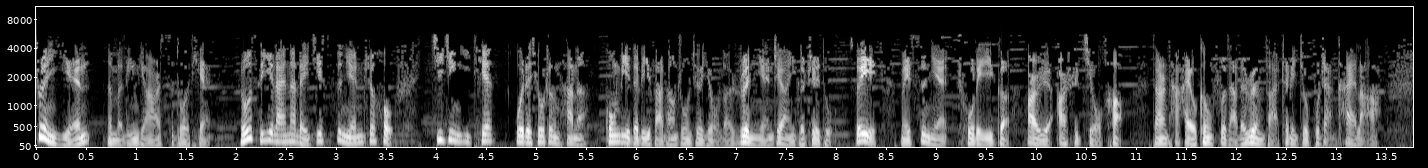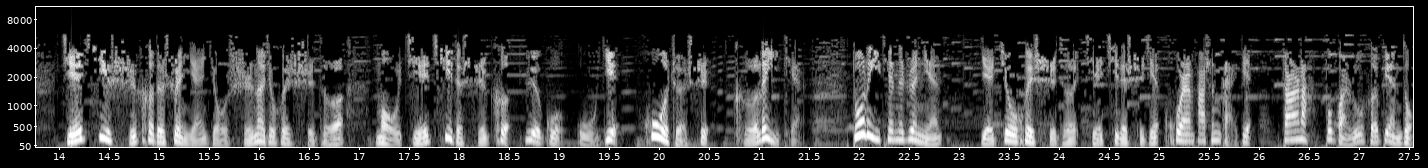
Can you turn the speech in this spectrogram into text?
顺延那么零点二四多天。如此一来呢，累计四年之后，激进一天。为了修正它呢，公历的历法当中就有了闰年这样一个制度，所以每四年出了一个二月二十九号。当然，它还有更复杂的闰法，这里就不展开了啊。节气时刻的顺延，有时呢就会使得某节气的时刻越过午夜，或者是隔了一天，多了一天的闰年，也就会使得节气的时间忽然发生改变。当然了，不管如何变动，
